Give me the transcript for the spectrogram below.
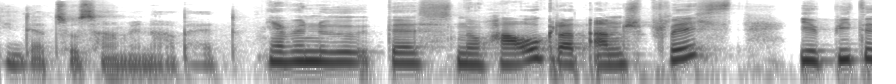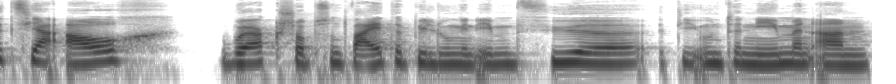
in der Zusammenarbeit. Ja, wenn du das Know-how gerade ansprichst, ihr bietet ja auch Workshops und Weiterbildungen eben für die Unternehmen an.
